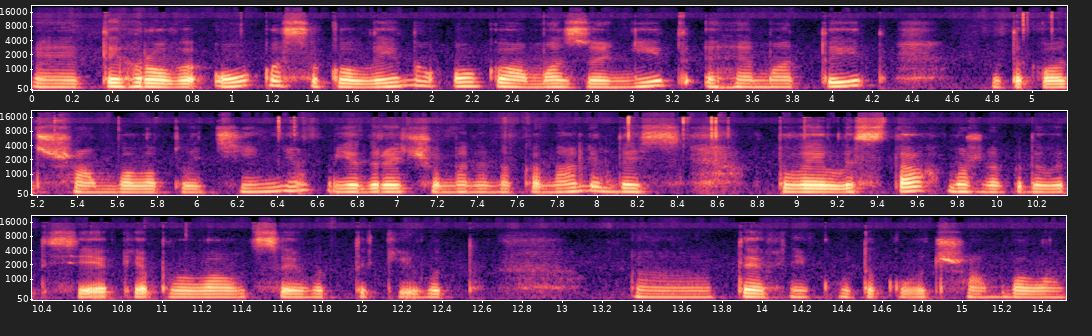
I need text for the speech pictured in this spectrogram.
е, тигрове око, соколине око, амазоніт, гематит. Така от шамбала плетіння. Є, до речі, у мене на каналі десь в плейлистах можна подивитися, як я плела оцей от такий от е, техніку, таку шамбала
